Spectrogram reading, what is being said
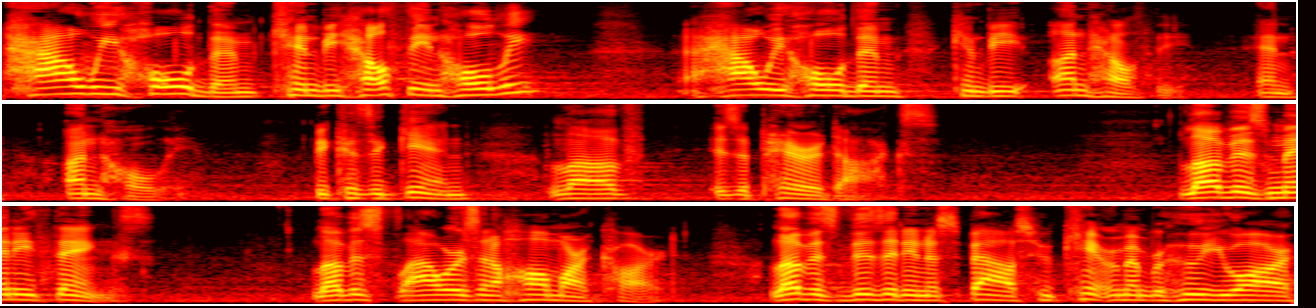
How we hold them can be healthy and holy, how we hold them can be unhealthy and unholy. Because again, love is a paradox. Love is many things. Love is flowers and a Hallmark card. Love is visiting a spouse who can't remember who you are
